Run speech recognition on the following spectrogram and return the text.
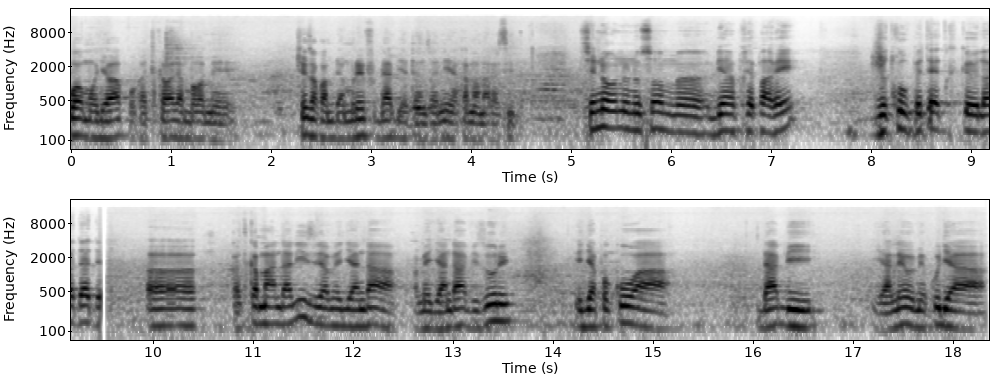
kuwa mmojawapo katika wale ambao wamecheza kwa muda mrefu dabi ya Tanzania kama mara sita. Sinon, nous nous sommes euh, bien préparés. Je trouve peut-être que la date Uh, katika maandalizi amejiandaa amejiandaa vizuri, ijapokuwa dabi ya leo imekuja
